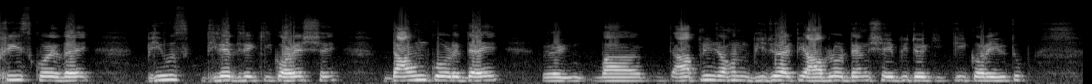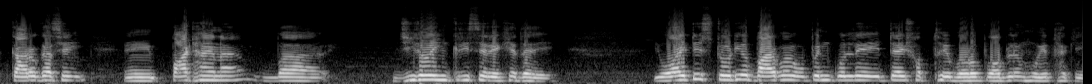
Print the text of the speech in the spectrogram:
ফ্রিজ করে দেয়। ভিউজ ধীরে ধীরে কি করে? সে ডাউন করে দেয়। বা আপনি যখন ভিডিও একটি আপলোড দেন, সেই ভিডিও কি করে ইউটিউব? কারও কাছেই পাঠায় না বা জিরো ইনক্রিজে রেখে দেয়। ওয়াইটি স্টুডিও বারবার ওপেন করলে এটাই সবথেকে বড় প্রবলেম হয়ে থাকে।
